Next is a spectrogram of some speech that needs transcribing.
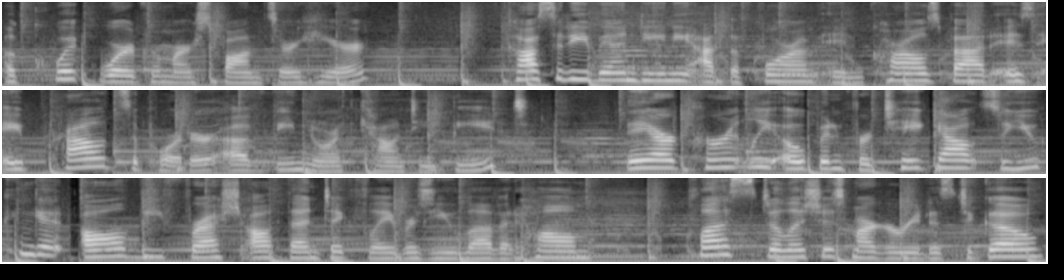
a quick word from our sponsor here. Casa di Bandini at the Forum in Carlsbad is a proud supporter of the North County Beat. They are currently open for takeout, so you can get all the fresh, authentic flavors you love at home, plus delicious margaritas to go.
